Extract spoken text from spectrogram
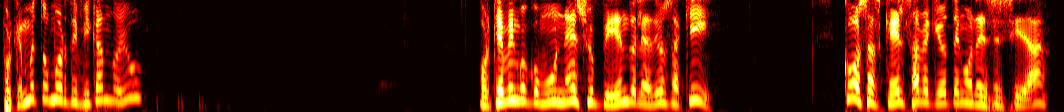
¿Por qué me estoy mortificando yo? ¿Por qué vengo como un necio pidiéndole a Dios aquí? Cosas que Él sabe que yo tengo necesidad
